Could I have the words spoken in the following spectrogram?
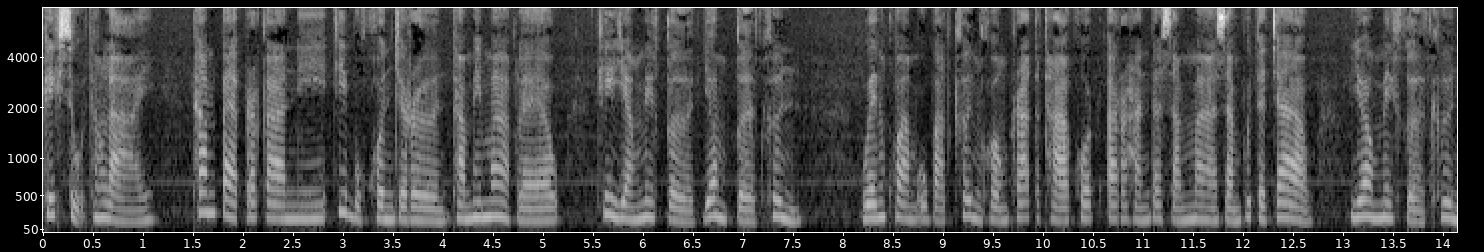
ภิกษุทั้งหลายทำแปดประการนี้ที่บุคคลเจริญทำให้มากแล้ว ที่ยังไม่เกิดย่อมเกิดขึ้น เว้นความอุบัติขึ้นของพระตถาคตอรหันตสัมมาสัมพุทธเจ้า ย่อมไม่เกิดขึ้น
